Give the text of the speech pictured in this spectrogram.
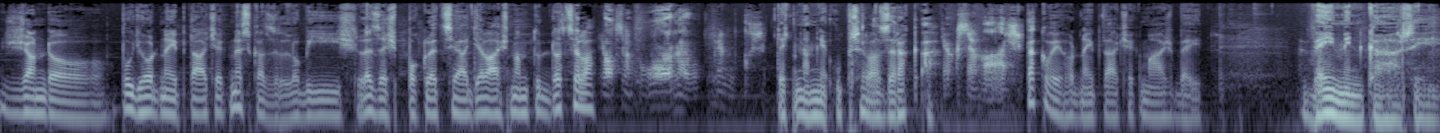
Žando, buď hodnej ptáček, dneska zlobíš, lezeš po kleci a děláš nám tu docela... Teď na mě upřela zrak a... Jak se máš? Takový hodnej ptáček máš bejt. Vejminkáři.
